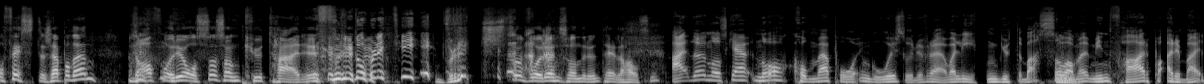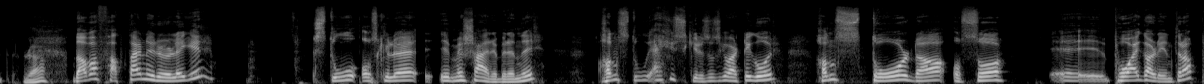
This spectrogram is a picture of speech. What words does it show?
og fester seg på den. Da får du jo også sånn kutt her. For dårlig tid! Vrtsj, så får du en sånn rundt hele halsen. Nei, du, nå, skal jeg, nå kommer jeg på en god historie fra jeg var liten guttebass og Mm. var med min far på arbeid. Ja. Da var fattern rørlegger. Sto og skulle eh, med skjærebrenner. Han sto Jeg husker det som skulle vært i går. Han står da også eh, på ei gardintrapp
